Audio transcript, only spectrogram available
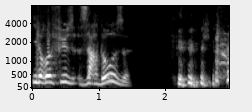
Il refuse Zardoz.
